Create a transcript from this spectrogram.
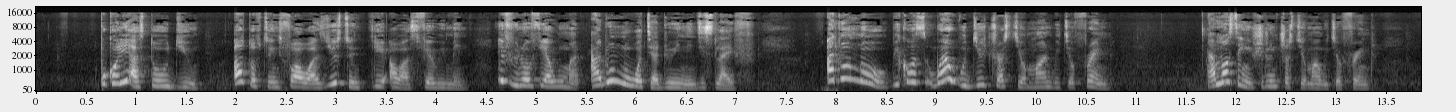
Pokoli has told you out of 24 hours, use 23 hours fear women. If you know fear woman, I don't know what you're doing in this life. I don't know because why would you trust your man with your friend? I'm not saying you shouldn't trust your man with your friend.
